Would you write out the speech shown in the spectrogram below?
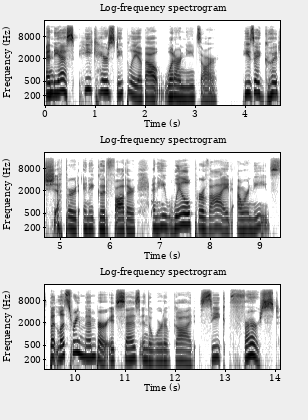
And yes, He cares deeply about what our needs are. He's a good shepherd and a good father, and he will provide our needs. But let's remember it says in the Word of God seek first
